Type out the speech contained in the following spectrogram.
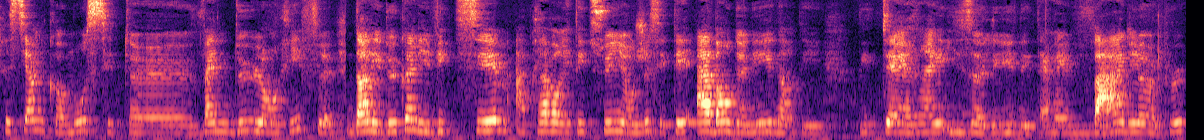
Christiane Como, c'est un 22 long rifle. Dans les deux cas, les victimes, après avoir été tuées, ils ont juste été abandonnées dans des, terrains isolés, des terrains vagues un peu.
